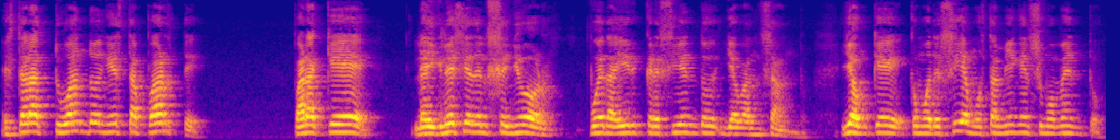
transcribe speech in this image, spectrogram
estar actuando en esta parte para que la iglesia del Señor pueda ir creciendo y avanzando. Y aunque, como decíamos también en su momento,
